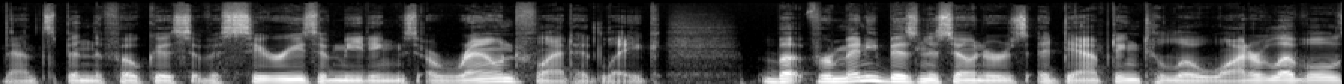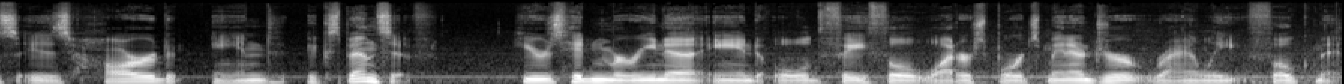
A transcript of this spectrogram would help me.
That's been the focus of a series of meetings around Flathead Lake. But for many business owners, adapting to low water levels is hard and expensive. Here's Hidden Marina and Old Faithful water sports manager Riley Folkman.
